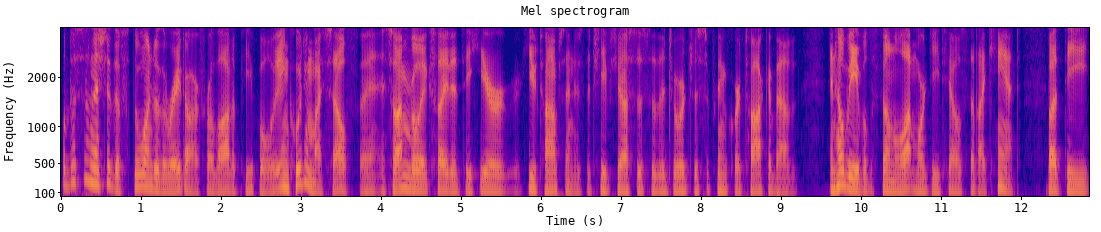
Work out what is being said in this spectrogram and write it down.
Well, this is an issue that flew under the radar for a lot of people, including myself. Uh, so I'm really excited to hear Hugh Thompson, who's the Chief Justice of the Georgia Supreme Court, talk about it and he'll be able to fill in a lot more details that I can't. But the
